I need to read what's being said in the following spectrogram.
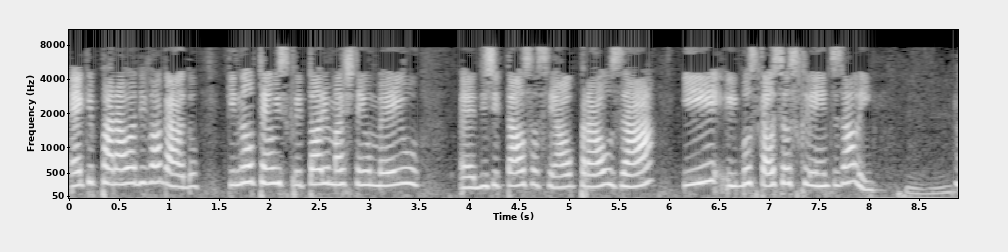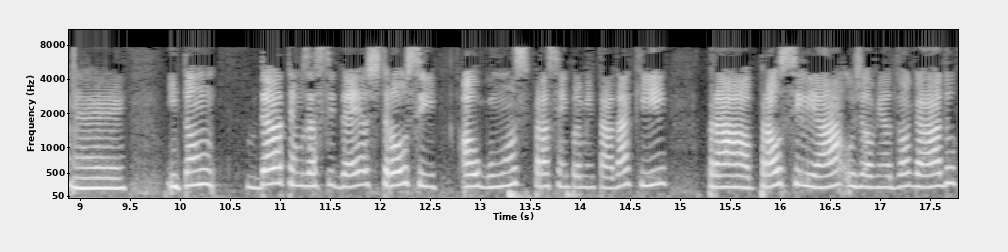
equiparar o advogado, que não tem o escritório, mas tem o meio é, digital social para usar e, e, buscar os seus clientes ali. Uhum. É, então, debatemos essas ideias, trouxe algumas para ser implementada aqui, para auxiliar o jovem advogado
